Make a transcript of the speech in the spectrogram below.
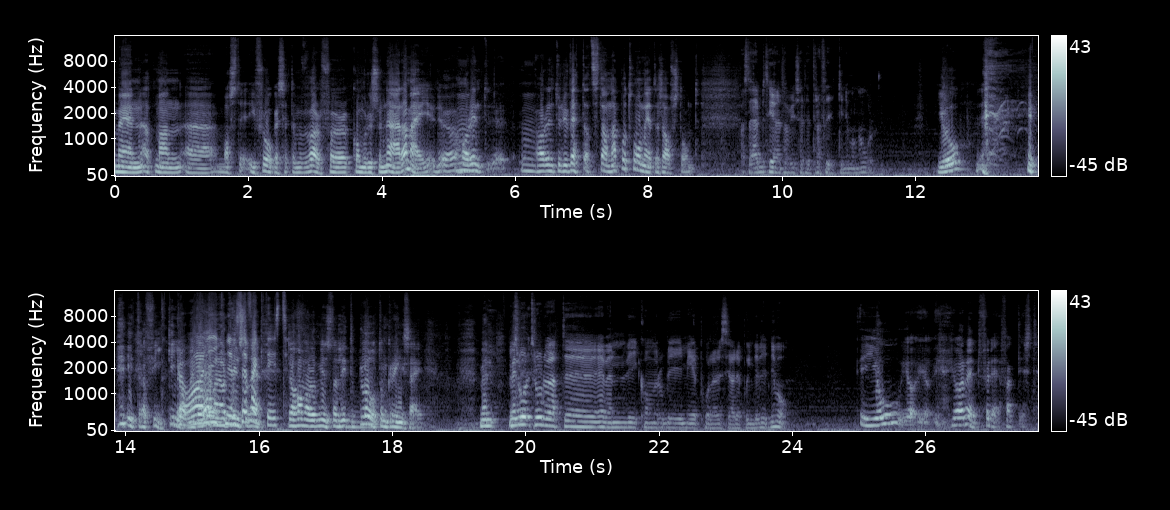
Men att man uh, måste ifrågasätta varför kommer du så nära mig? Mm. Har, inte, mm. har inte du vett att stanna på två meters avstånd? Fast det här beteendet har vi ju sett i trafiken i många år. Jo, i trafiken ja. Bra liknelse faktiskt. Då har man åtminstone lite plåt omkring sig. Men, men tror, tror, du att eh, även vi kommer att bli mer polariserade på individnivå? Jo, jag, jag, jag är rädd för det faktiskt.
